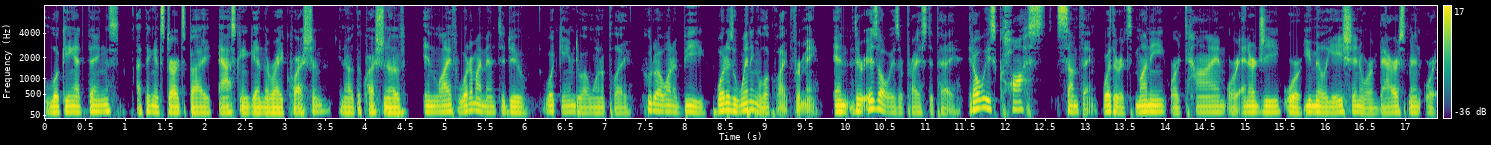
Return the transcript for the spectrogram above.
looking at things. I think it starts by asking again the right question. You know, the question of in life, what am I meant to do? What game do I want to play? Who do I want to be? What does winning look like for me? And there is always a price to pay. It always costs something, whether it's money or time or energy or humiliation or embarrassment or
